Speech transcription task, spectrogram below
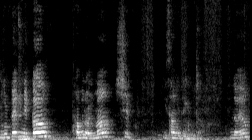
이걸 빼주니까 답은 얼마? 10 이상이 되겠죠. 맞나요?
